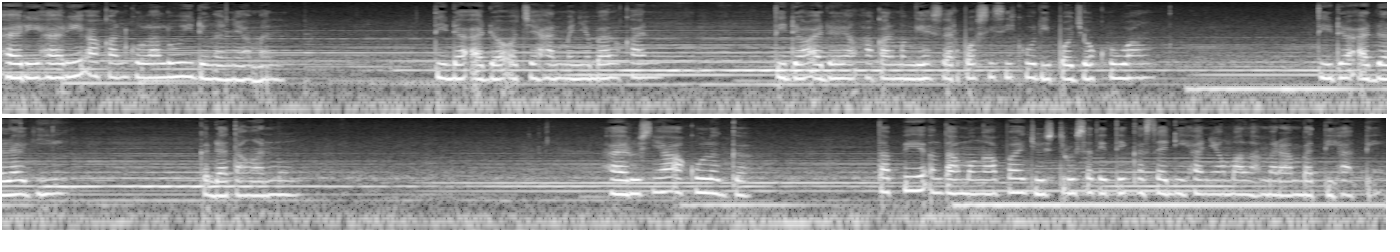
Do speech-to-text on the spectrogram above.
Hari-hari akan kulalui dengan nyaman. Tidak ada ocehan menyebalkan. Tidak ada yang akan menggeser posisiku di pojok ruang. Tidak ada lagi kedatanganmu. Harusnya aku lega tapi entah mengapa justru setitik kesedihan yang malah merambat di hati.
